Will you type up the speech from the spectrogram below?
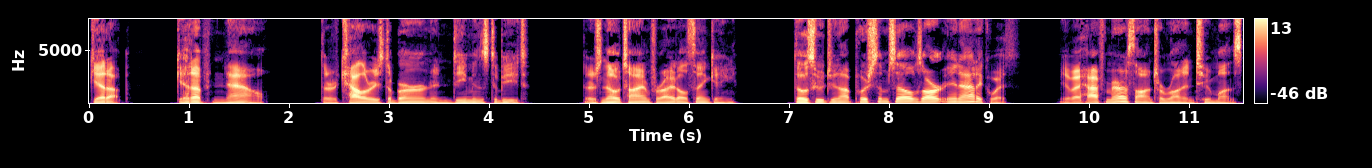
Get up. Get up now. There are calories to burn and demons to beat. There's no time for idle thinking. Those who do not push themselves are inadequate. You have a half marathon to run in two months.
